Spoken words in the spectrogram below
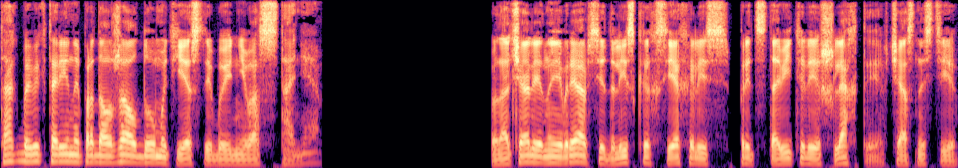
Так бы Викторин и продолжал думать, если бы не восстание. В начале ноября в Седлисках съехались представители шляхты, в частности,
